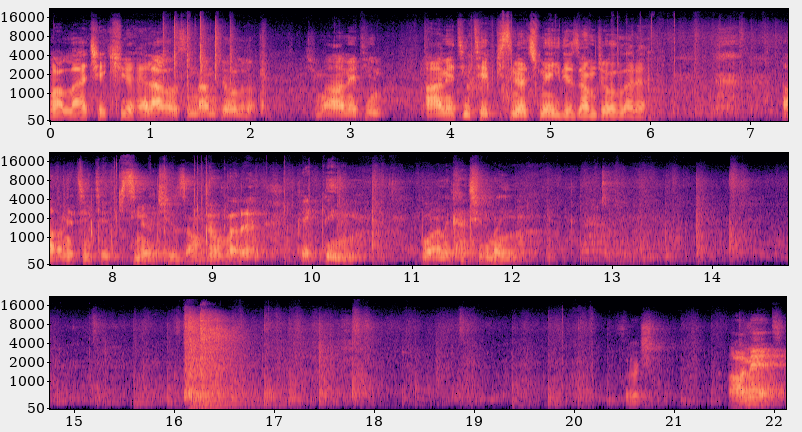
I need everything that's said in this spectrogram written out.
Vallahi çekiyor. Helal olsun amcaoğlu. Şimdi Ahmet'in Ahmet'in tepkisini ölçmeye gidiyoruz amcaoğulları. Ahmet'in tepkisini ölçüyoruz amcaoğulları. Bekleyin. Bu anı kaçırmayın. Bak şimdi. Ahmet.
